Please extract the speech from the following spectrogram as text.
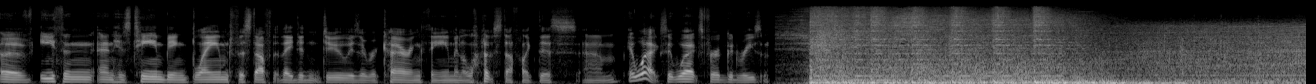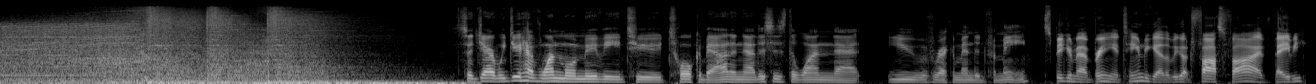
of Ethan and his team being blamed for stuff that they didn't do is a recurring theme in a lot of stuff like this. Um, it works. It works for a good reason. So, Jared, we do have one more movie to talk about, and now this is the one that you have recommended for me. Speaking about bringing a team together, we got Fast Five, baby.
